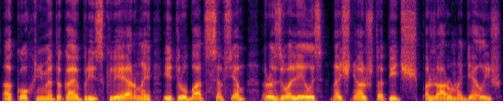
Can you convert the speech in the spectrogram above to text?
а кухня у меня такая прискверная, и труба совсем развалилась, начнешь топить, пожару наделаешь.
